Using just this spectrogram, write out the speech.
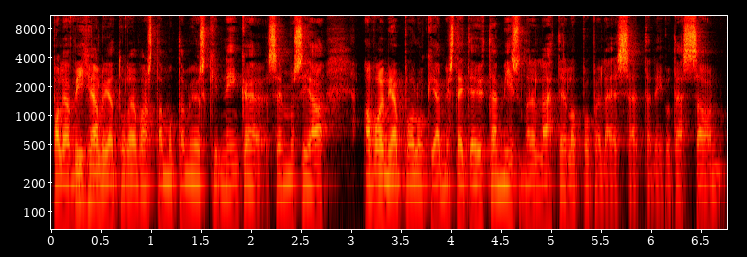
paljon vihjailuja tulevasta, mutta myöskin niin semmoisia avoimia polkuja, mistä ei tiedä yhtään mihin lähtee loppupeleissä, että niin kuin, tässä on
